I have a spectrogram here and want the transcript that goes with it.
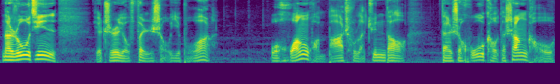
那如今也只有分手一搏了。我缓缓拔出了军刀，但是虎口的伤口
